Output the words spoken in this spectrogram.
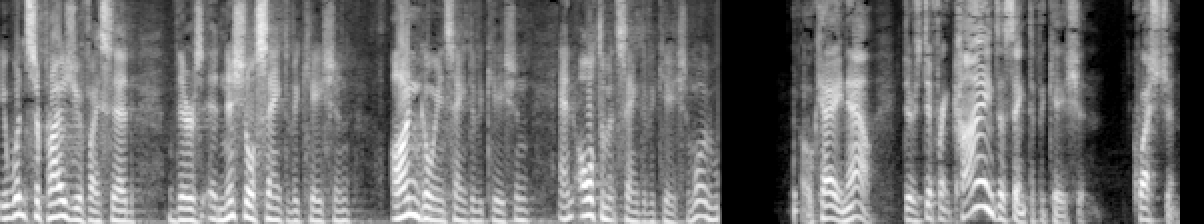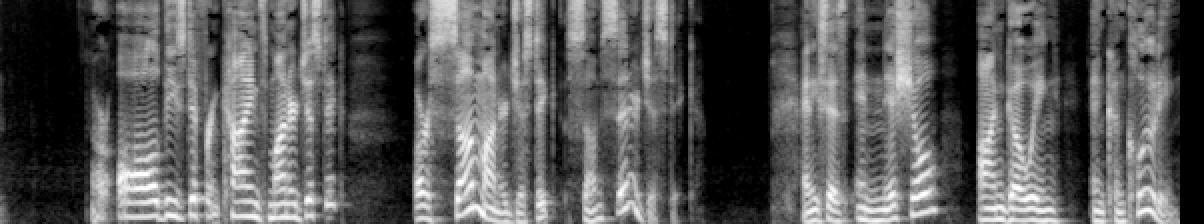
It wouldn't surprise you if I said there's initial sanctification, ongoing sanctification, and ultimate sanctification. What would Okay, now there's different kinds of sanctification. Question Are all these different kinds monergistic? Or some monergistic, some synergistic? And he says initial, ongoing, and concluding.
